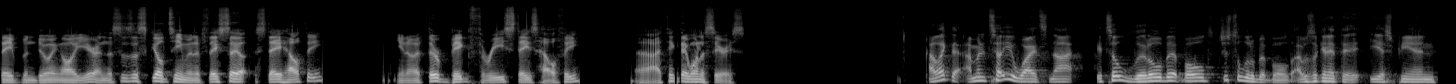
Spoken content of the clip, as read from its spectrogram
they've been doing all year. And this is a skilled team, and if they stay stay healthy, you know, if their big three stays healthy, uh, I think they won a series. I like that. I'm going to tell you why it's not. It's a little bit bold, just a little bit bold. I was looking at the ESPN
